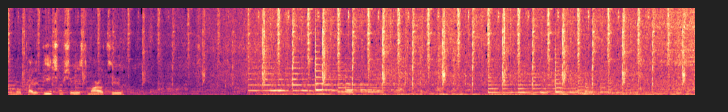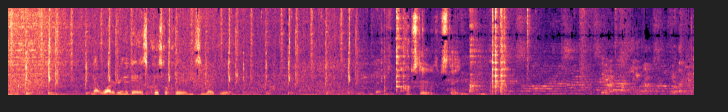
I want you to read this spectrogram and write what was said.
A little private beach. We'll show you this tomorrow too. And that water during the day is crystal clear. You can see right through it. Upstairs, stay. Peter wants a balcony. You'd like it.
